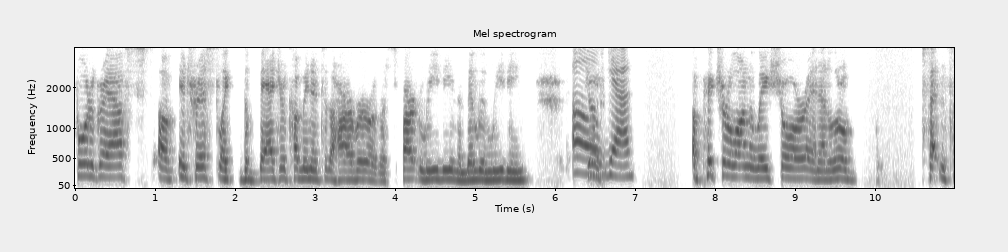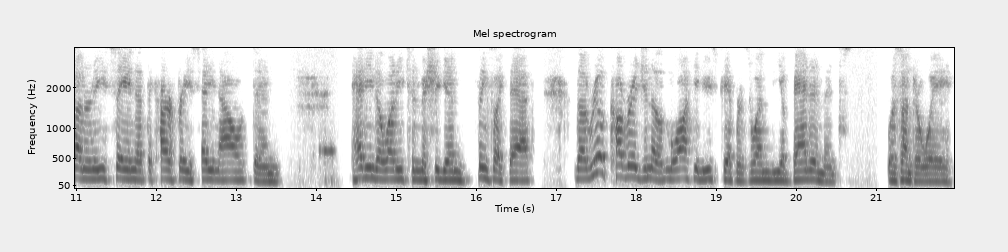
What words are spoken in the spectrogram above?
photographs of interest, like the Badger coming into the harbor or the Spartan leaving, the Midland leaving. Oh, Just yeah. A picture along the lake shore and a little sentence underneath saying that the car ferry is heading out and heading to Ludington, Michigan, things like that. The real coverage in the Milwaukee newspapers when the abandonment was underway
